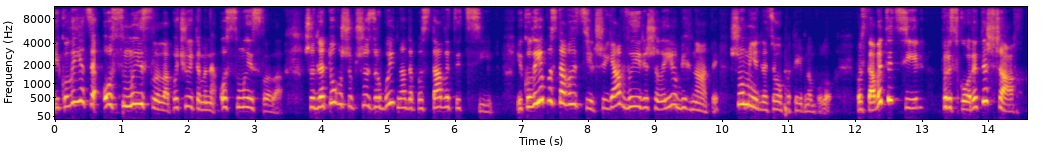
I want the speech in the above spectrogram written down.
і коли я це осмислила, почуйте мене, осмислила, що для того, щоб щось зробити, треба поставити ціль. І коли я поставила ціль, що я вирішила її обігнати, що мені для цього потрібно було? Поставити ціль, прискорити шаг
